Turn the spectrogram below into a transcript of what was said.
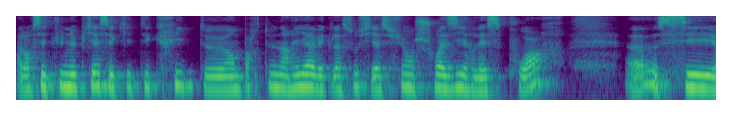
Alors c'est une pièce qui est écrite euh, en partenariat avec l'association Choisir l'espoir. Euh, c'est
